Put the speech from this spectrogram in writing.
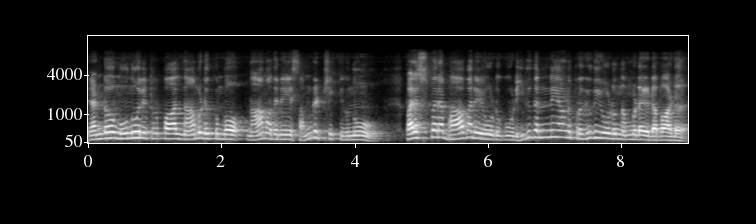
രണ്ടോ മൂന്നോ ലിറ്റർ പാൽ നാം എടുക്കുമ്പോൾ നാം അതിനെ സംരക്ഷിക്കുന്നു. പരസ്പര ഭാവനയോടുകൂടി ഇത് തന്നെയാണ് പ്രകൃതിയോടും നമ്മുടെ ഇടപാട്.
